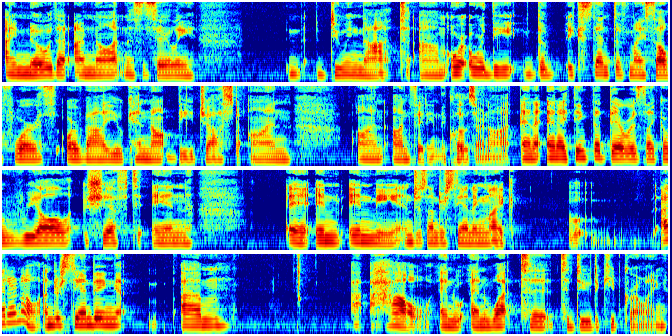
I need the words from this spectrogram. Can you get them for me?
I know that I'm not necessarily doing that um, or, or the, the extent of my self-worth or value cannot be just on on on fitting the clothes or not. And and I think that there was like a real shift in in in me and just understanding like I don't know, understanding um, how and and what to to do to keep growing.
